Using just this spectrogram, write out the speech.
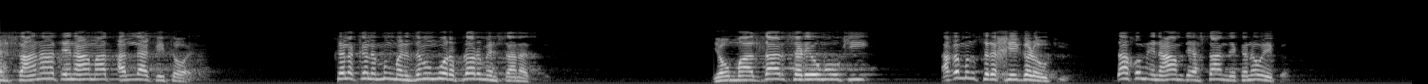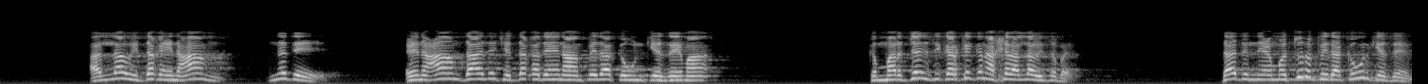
احسانات انعامات الله کوي ته وای کله کله موږ باندې زموږ مور خپل رم احسانات کوي یو مالدار سړی ومو کی هغه موږ سره خېګړو کی دا کوم انعام د احسان دی کنه وای که الله وی دغه انعام نه دی انعام دا دی چې دغه د انعام پیدا کوونکې زېما که مرجع ذکر کې کنه اخر الله وی زبر دا د نعمتونو پیدا کوونکې زېم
